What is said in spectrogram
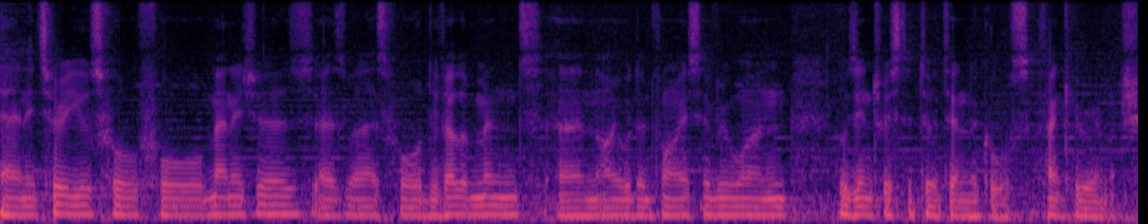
And it's very useful for managers as well as for development and I would advise everyone who's interested to attend the course. Thank you very much.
